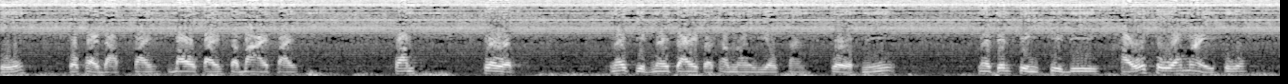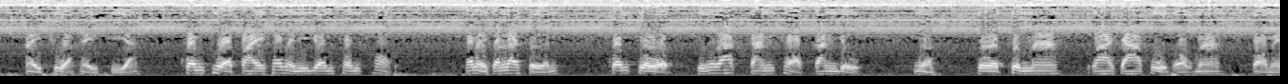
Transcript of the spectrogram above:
สูง ก็ค่อยดับไป เบาไปสบายไป ความโกรธในจิตในใจก็ทำนองเดียวกันโกรธนี้ไม่เป็นสิ่งที่ดีเขาตัวใหม่ตัว ให้ชั่วให้เสีย คนทั่วไปเขาไม่นิยมชมชอบเขาไม่สรรเสริญ คนโกรธถึงรักกันชอบกันอยู่ เมื่อโกรธขึ้นมาวาจาพูดออกมา ก็ไม่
